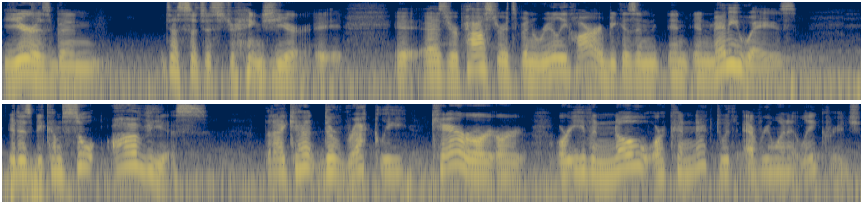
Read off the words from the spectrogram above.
year has been just such a strange year. It, it, as your pastor, it's been really hard because, in, in, in many ways, it has become so obvious that I can't directly care or, or, or even know or connect with everyone at Lakeridge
